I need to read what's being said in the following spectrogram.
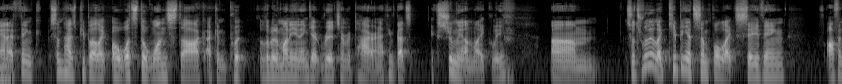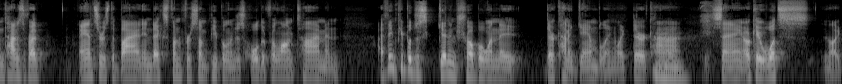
And I think sometimes people are like, oh, what's the one stock I can put a little bit of money in and get rich and retire? And I think that's extremely unlikely. Um, so it's really like keeping it simple, like saving. Oftentimes, the right answer is to buy an index fund for some people and just hold it for a long time. And I think people just get in trouble when they they're kind of gambling, like they're kind of saying, okay, what's like,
